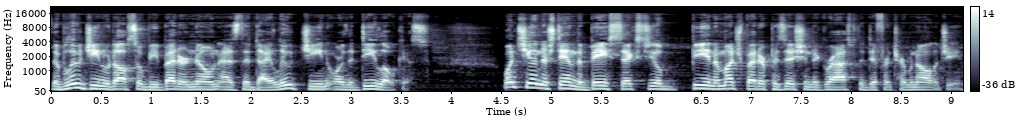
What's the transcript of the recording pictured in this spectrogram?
The blue gene would also be better known as the dilute gene or the D locus. Once you understand the basics, you'll be in a much better position to grasp the different terminology.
